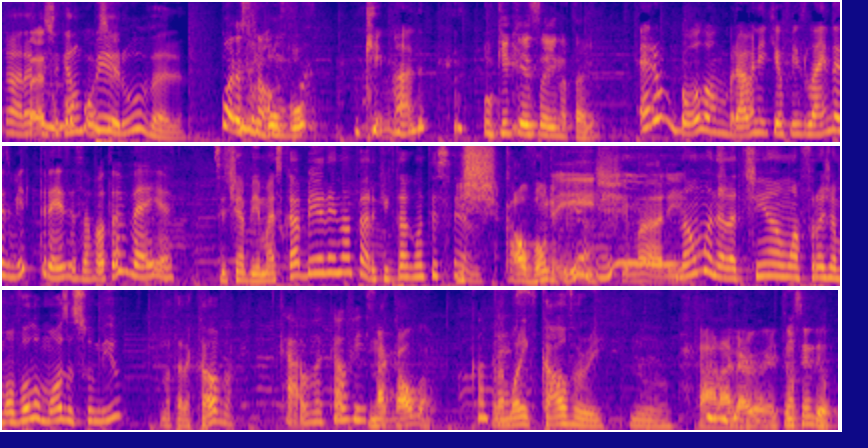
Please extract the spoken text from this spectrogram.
Caraca, Parece esse um aqui era um peru, velho. Parece um Nossa. bongô. Queimado. O que que é isso aí, Natália? Era um bolo, um brownie que eu fiz lá em 2013. Essa foto é velha. Você tinha bem mais cabelo, hein, Natália? O que que tá acontecendo? Ixi, calvão de cria? Ixi, Maria. Não, mano, ela tinha uma franja mal volumosa, sumiu. Natália Calva? Calva, calvície. Na calva? Acontece. Ela mora em Calvary, no... Caralho, aí transcendeu.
